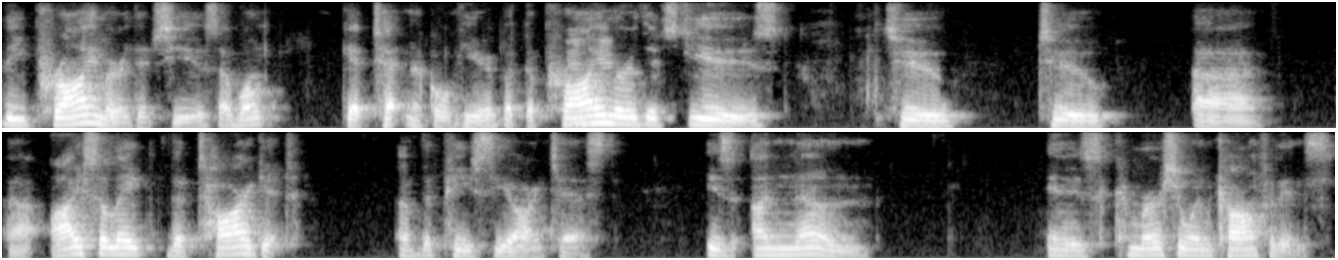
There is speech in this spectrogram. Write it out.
the primer that's used, I won't get technical here, but the primer mm-hmm. that's used to, to uh, uh, isolate the target of the PCR test is unknown and is commercial in confidence.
